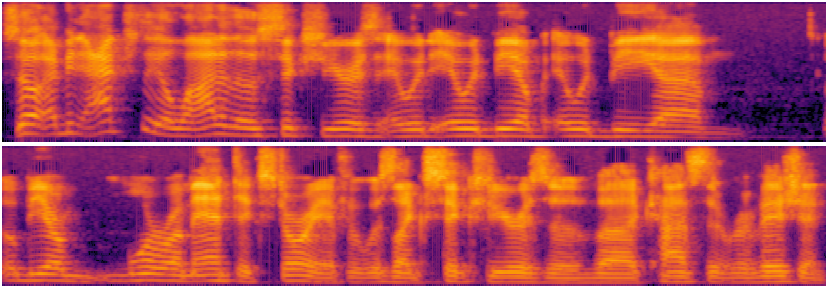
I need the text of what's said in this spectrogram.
So, I mean, actually, a lot of those six years, it would it would be a, it would be um, it would be a more romantic story if it was like six years of uh, constant revision.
